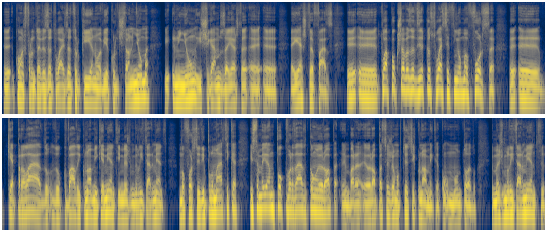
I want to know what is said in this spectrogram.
eh, com as fronteiras atuais da Turquia, não havia Kurdistão nenhuma, nenhum, e chegamos a esta, a, a, a esta fase. Eh, eh, tu há pouco estavas a dizer que a Suécia tinha uma força que é para lá do, do, que vale economicamente e mesmo militarmente, uma força diplomática. Isso também é um pouco verdade com a Europa, embora a Europa seja uma potência económica como um todo, mas militarmente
